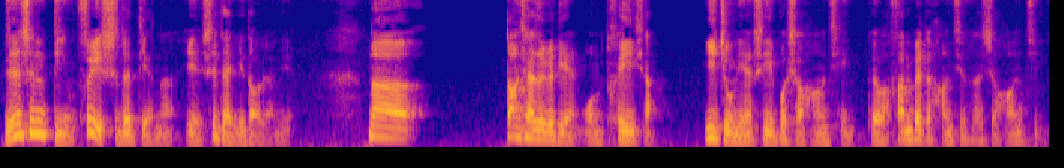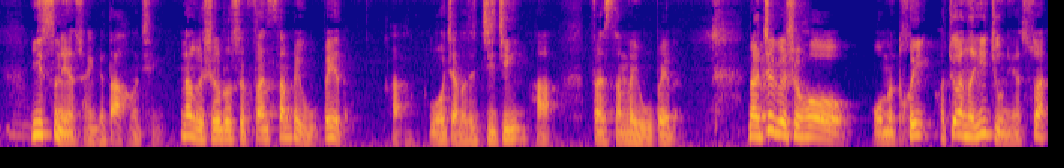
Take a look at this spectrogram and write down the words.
人声鼎沸时的点呢，也是在一到两年。那当下这个点，我们推一下，一九年是一波小行情，对吧？翻倍的行情算小行情，一四年算一个大行情，那个时候都是翻三倍五倍的啊。我讲的是基金啊，翻三倍五倍的。那这个时候我们推，就按照一九年算，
